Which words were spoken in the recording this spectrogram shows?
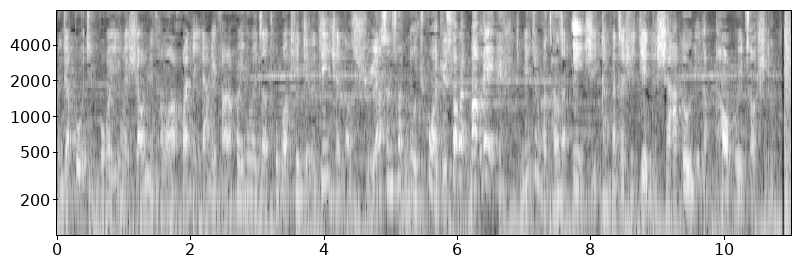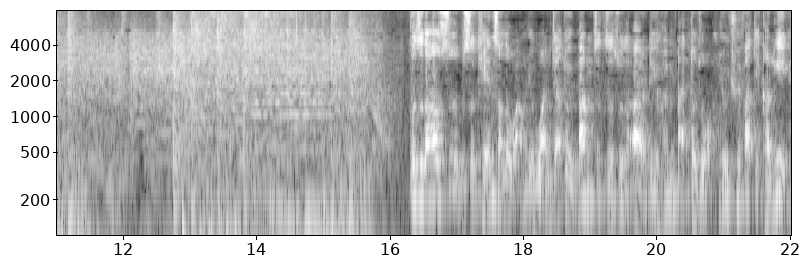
玩家不仅不会因为消灭他们而缓解压力，反而会因为这突破天界的界限导致血压升窜、怒气破局、双冷暴力。今天就和厂长一起看看这些贱的瞎狗眼的炮灰造型。不知道是不是天上的网游玩家对棒子制作的二 D 横版动作网游缺乏抵抗力。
